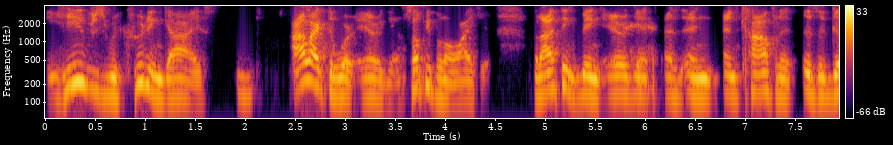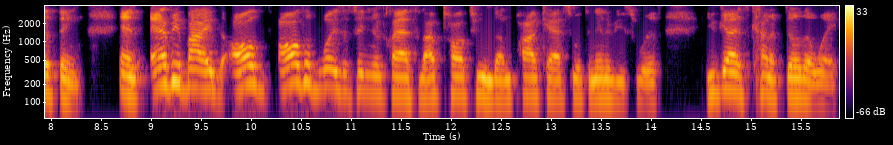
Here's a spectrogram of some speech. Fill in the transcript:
he was recruiting guys. I like the word arrogant. Some people don't like it, but I think being arrogant as, and and confident is a good thing. And everybody, all all the boys that's in your class that I've talked to and done podcasts with and interviews with, you guys kind of feel that way.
